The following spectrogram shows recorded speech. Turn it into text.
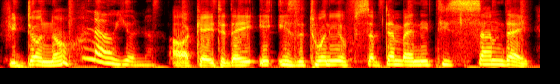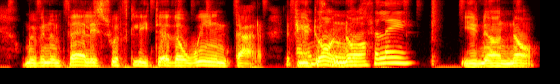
If you don't know, No, you know. Okay, today is the 20th of September and it is Sunday. Moving on fairly swiftly to the winter. If you And don't know, you don't know.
